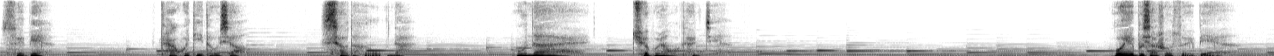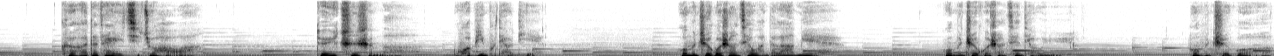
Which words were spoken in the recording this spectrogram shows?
随便。他会低头笑，笑得很无奈，无奈却不让我看见。我也不想说随便，可和他在一起就好啊。对于吃什么，我并不挑剔。我们吃过上千碗的拉面。我们吃过上千条鱼，我们吃过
